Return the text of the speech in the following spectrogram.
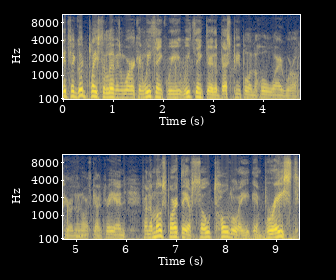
it's a good place to live and work, and we think we we think they're the best people in the whole wide world here in the North Country. And for the most part, they have so totally embraced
